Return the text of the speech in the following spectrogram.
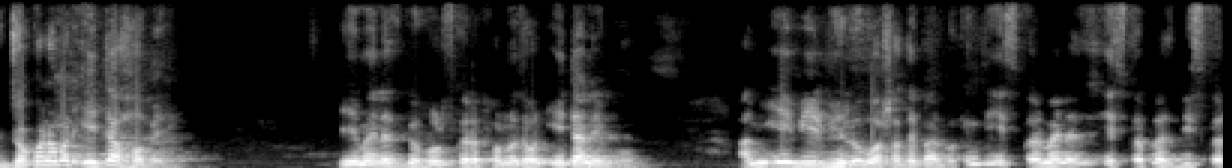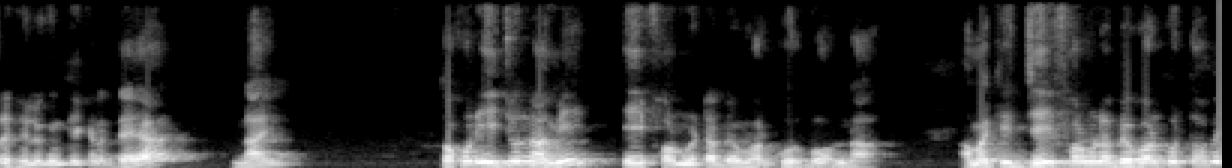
যখন আমার এটা হবে এ মাইনাস বি হোল স্কোয়ারের ফর্মুলা যখন এটা নেব, আমি এ বির ভ্যালু বসাতে পারব, কিন্তু a square minus a square plus b স্কোয়ারের ভ্যালু কিন্তু এখানে দেয়া নাই। তখন এই জন্য আমি এই ফর্মুলাটা ব্যবহার করব না। আমাকে যেই ফর্মুলা ব্যবহার করতে হবে,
